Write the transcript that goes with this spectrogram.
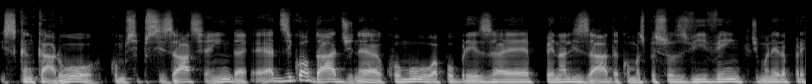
escancarou, como se precisasse ainda, é a desigualdade, né? Como a pobreza é penalizada, como as pessoas vivem de maneira precária,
